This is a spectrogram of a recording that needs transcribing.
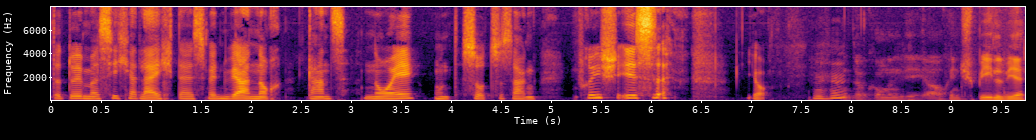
Da tue ich mir sicher leichter, als wenn wer noch ganz neu und sozusagen frisch ist. ja. Mhm. Da kommen wir ja auch ins Spiel, wir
